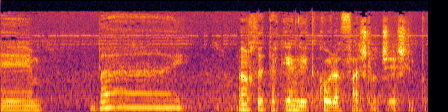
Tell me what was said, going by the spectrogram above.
אמ, ביי. אני הולכת לתקן לי את כל הפאשלות שיש לי פה.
